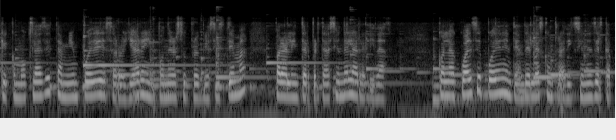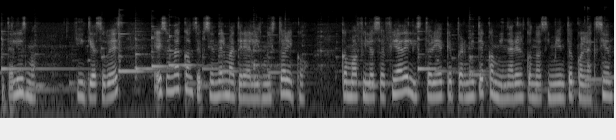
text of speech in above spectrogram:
que como clase también puede desarrollar e imponer su propio sistema para la interpretación de la realidad, con la cual se pueden entender las contradicciones del capitalismo, y que a su vez es una concepción del materialismo histórico, como filosofía de la historia que permite combinar el conocimiento con la acción,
